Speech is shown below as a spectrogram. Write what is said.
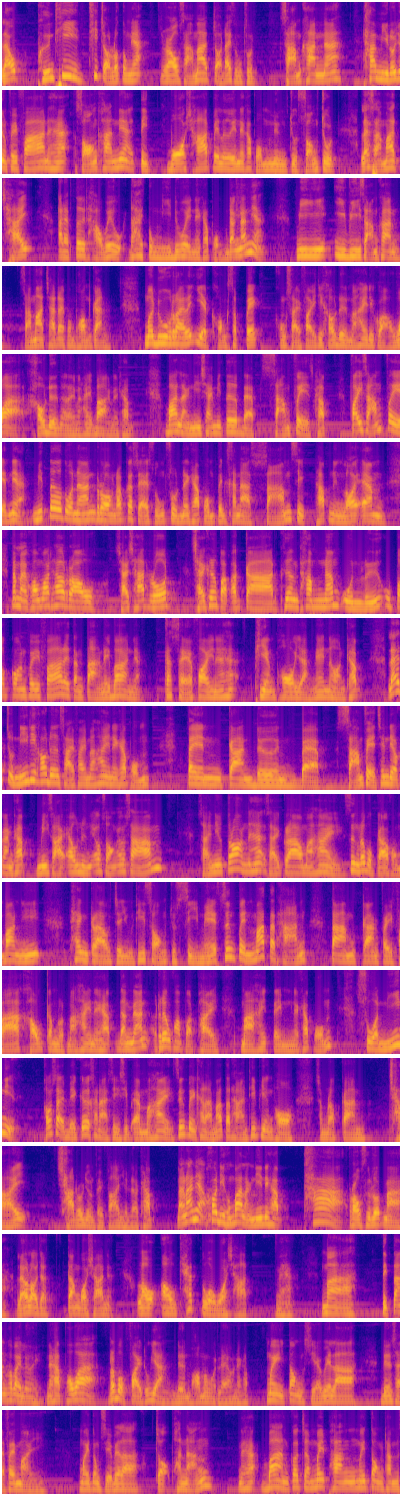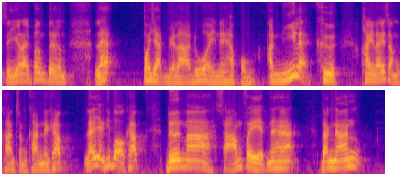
แล้วพื้นที่ที่จอดรถตรงเนี้ยเราสามารถจอดได้สูงสุด 3 คันนะถ้ามีรถยนต์ไฟฟ้านะฮะสองคันเนี่ยติดวอลชาร์จไปเลยนะครับผม1จุด2จุด และสามารถใช้อะแดปเตอร์ travel ได้ตรงนี้ด้วยนะครับผมดังนั้นเนี่ยมี EV 3 คัน สามารถชาร์จได้พร้อม ๆ กัน มาดูรายละเอียดของสเปคของสายไฟที่เขาเดินมาให้ดีกว่าว่าเขาเดินอะไรมาให้บ้างนะครับ บ้านหลังนี้ใช้มิเตอร์แบบ 3 เฟสครับ ไฟ 3 เฟสเนี่ยมิเตอร์ตัวนั้นรองรับกระแสสูงสุดนะครับผมเป็นขนาด 30ทับ100 แอมป์นั่นหมายความว่าถ้าเราใช้ชาร์จรถ ใช้เครื่องปรับอากาศ เครื่องทำน้ำอุ่น หรืออุปกรณ์ไฟฟ้าอะไรต่างๆ ในบ้านเนี่ยกระแสไฟนะฮะเพียงพออย่างแน่นอนครับ และจุดนี้ที่เขาเดินสายไฟมาให้นะครับผมเป็นการเดินแบบ 3 เฟสเช่นเดียวกันครับ มีสาย L1 L2 L3 สายนิวตรอนนะฮะสายกราวมาให้ ซึ่งระบบกราวของบ้านนี้ แท่งกราวจะอยู่ที่ 2.4 เมตร ซึ่งเป็นมาตรฐานตามการไฟฟ้าเขากำหนดมาให้นะครับ ดังนั้นเรื่องความปลอดภัยมาให้เต็มนะครับผมส่วนนี้เนี่ยเขาใส่เบรกเกอร์ขนาด 40 แอมป์มาให้ ซึ่งเป็นขนาดมาตรฐานที่เพียงพอสำหรับการใช้ชาร์จรถยนต์ไฟฟ้าอยู่แล้วครับดังนั้นเนี่ยข้อดีของบ้านหลังนี้นะครับถ้าเราซื้อรถมาแล้วเราจะตั้งวอชาร์จเนี่ยเราเอาแค่ตัววอชาร์จนะฮะมา ติดตั้งเข้าไปเลยนะครับ เพราะว่าระบบไฟทุกอย่างเดินพร้อมมาหมดแล้วนะครับ ไม่ต้องเสียเวลาเดินสายไฟใหม่ ไม่ต้องเสียเวลาเจาะผนังนะฮะบ้านก็จะไม่พังไม่ต้องทำสีอะไรเพิ่มเติม และประหยัดเวลาด้วยนะครับผม อันนี้แหละคือไฮไลท์สำคัญสำคัญนะครับ และอย่างที่บอกครับ เดินมา 3 เฟสนะฮะ ดังนั้น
